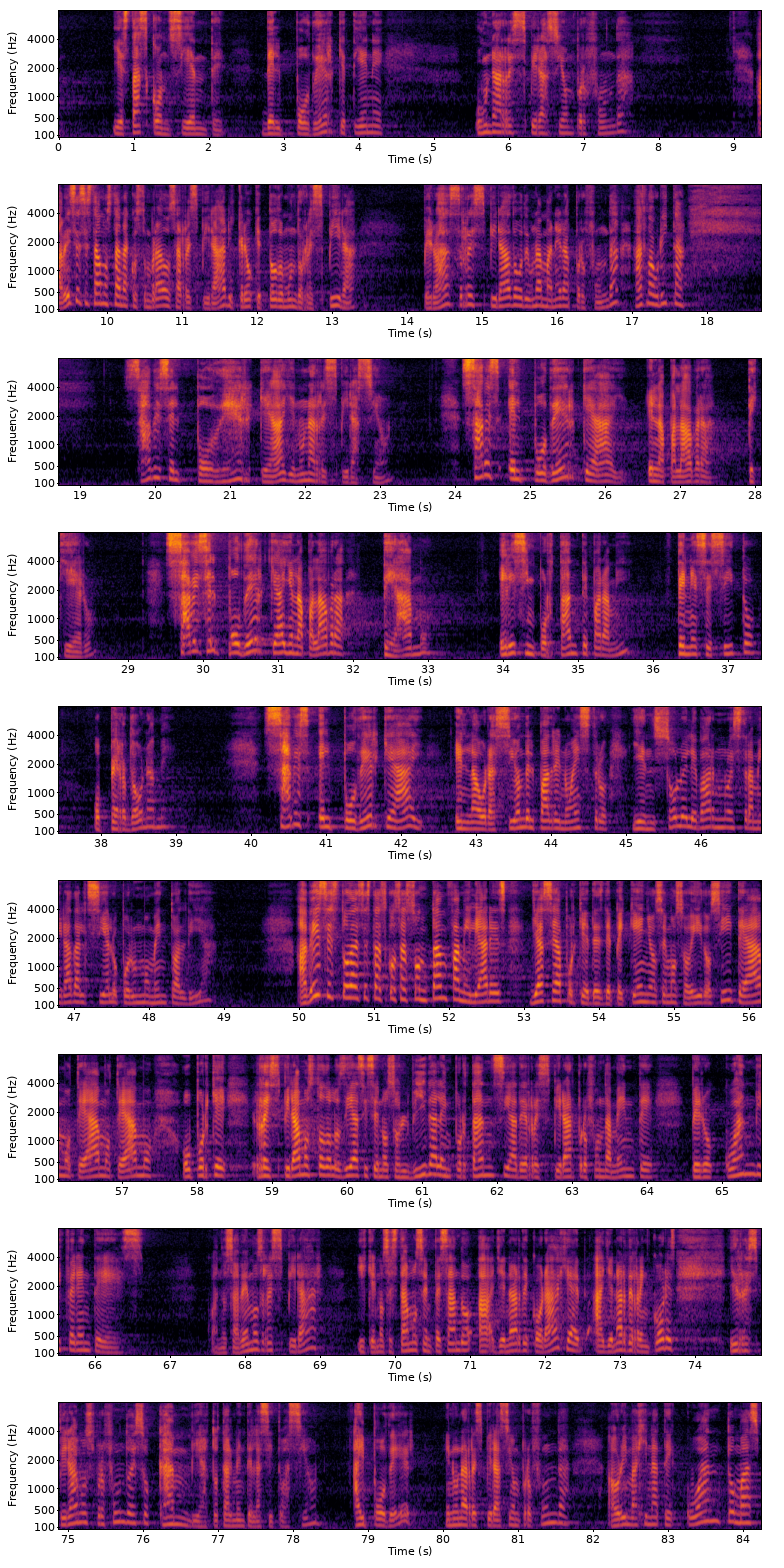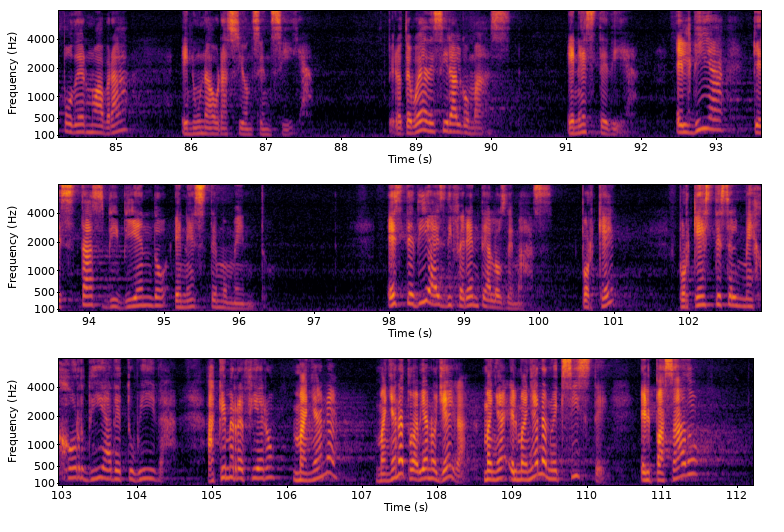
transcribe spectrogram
y estás consciente del poder que tiene una respiración profunda? A veces estamos tan acostumbrados a respirar y creo que todo mundo respira, pero ¿has respirado de una manera profunda? Hazlo ahorita. ¿Sabes el poder que hay en una respiración? ¿Sabes el poder que hay en la palabra te quiero? ¿Sabes el poder que hay en la palabra te amo? ¿Eres importante para mí? ¿Te necesito o perdóname? ¿Sabes el poder que hay en la oración del Padre nuestro y en solo elevar nuestra mirada al cielo por un momento al día? A veces todas estas cosas son tan familiares, ya sea porque desde pequeños hemos oído, sí, te amo, te amo, te amo, o porque respiramos todos los días y se nos olvida la importancia de respirar profundamente, pero cuán diferente es cuando sabemos respirar y que nos estamos empezando a llenar de coraje, a, llenar de rencores y respiramos profundo, eso cambia totalmente la situación. Hay poder en una respiración profunda. Ahora imagínate cuánto más poder no habrá en una oración sencilla. Pero te voy a decir algo más. En este día, el día que estás viviendo en este momento, este día es diferente a los demás. ¿Por qué? Porque este es el mejor día de tu vida. ¿A qué me refiero? Mañana. Mañana todavía no llega. El mañana no existe. El pasado,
